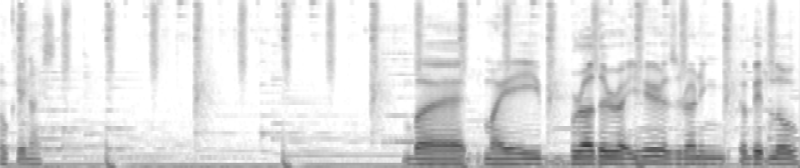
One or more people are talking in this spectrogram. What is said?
Okay, nice. But my brother right here is running a bit low.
